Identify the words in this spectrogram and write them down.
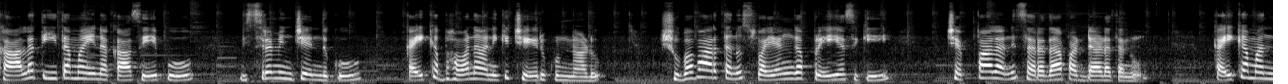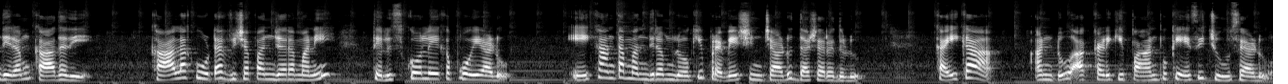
కాలతీతమైన కాసేపు విశ్రమించేందుకు కైక భవనానికి చేరుకున్నాడు. శుభవార్తను స్వయంగా ప్రేయసికి చెప్పాలని సరదా పడ్డాడతను. కైక మందిరం కాదది. కాలకూట విషపంజరమని తెలుసుకోలేకపోయాడు. ఏకాంత మందిరంలోకి ప్రవేశించాడు దశరథుడు. కైక అంటూ అక్కడికి పాన్పు కేసి చూశాడు.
